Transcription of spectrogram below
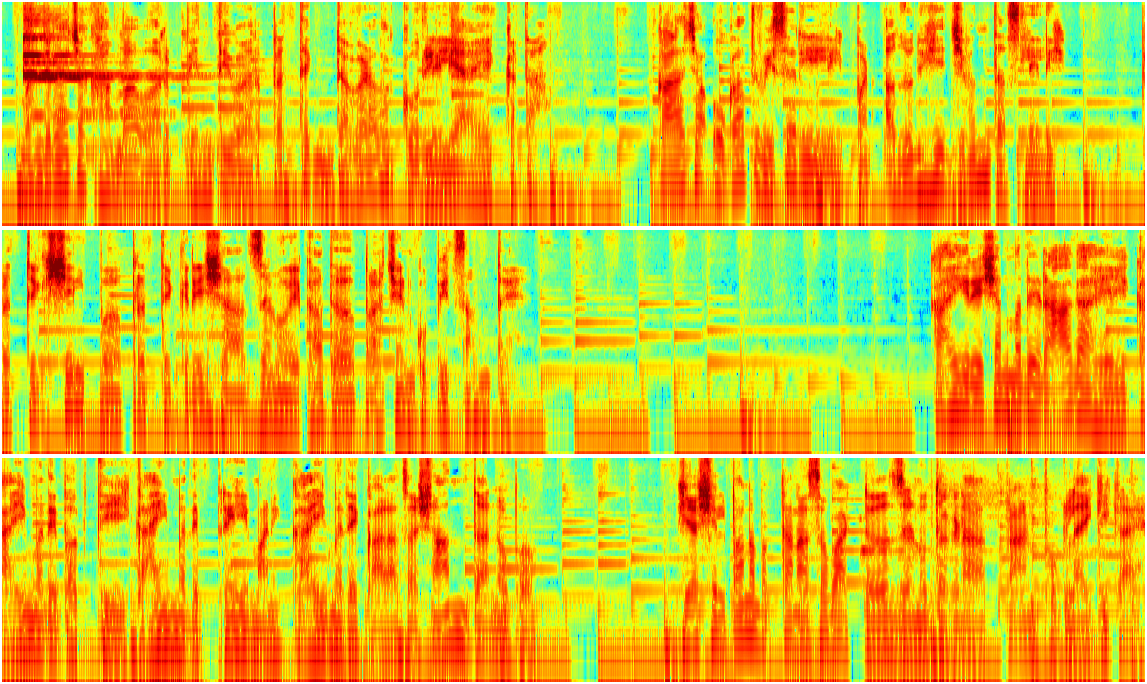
मंदिराच्या खांबावर भिंतीवर प्रत्येक दगडावर कोरलेली आहे एक कथा. काळाच्या ओघात विसरलेली पण अजूनही जिवंत असलेली. प्रत्येक शिल्प प्रत्येक रेषा जणू एखादं प्राचीन गुपित सांगते. काही रेषांमध्ये राग आहे काहीमध्ये भक्ती काहीमध्ये प्रेम आणि काहीमध्ये काळाचा शांत अनुभव. या शिल्पानं बघताना असं वाटतं जणू दगडात प्राण फुगलाय की काय?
